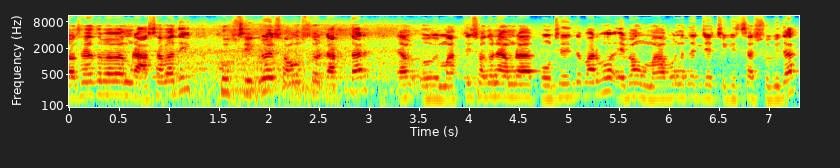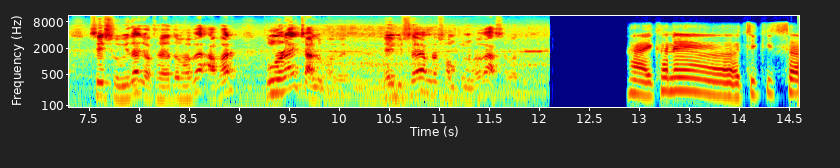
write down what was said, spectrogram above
যথাযথভাবে আমরা আশাবাদী খুব শীঘ্রই সমস্ত ডাক্তার মাতৃসদনে আমরা পৌঁছে দিতে পারব এবং মা বোনেদের যে চিকিৎসার সুবিধা, সেই সুবিধা যথাযথভাবে আবার পুনরায় চালু হবে। এই বিষয়ে আমরা সম্পূর্ণভাবে আশাবাদী। হ্যাঁ এখানে চিকিৎসা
